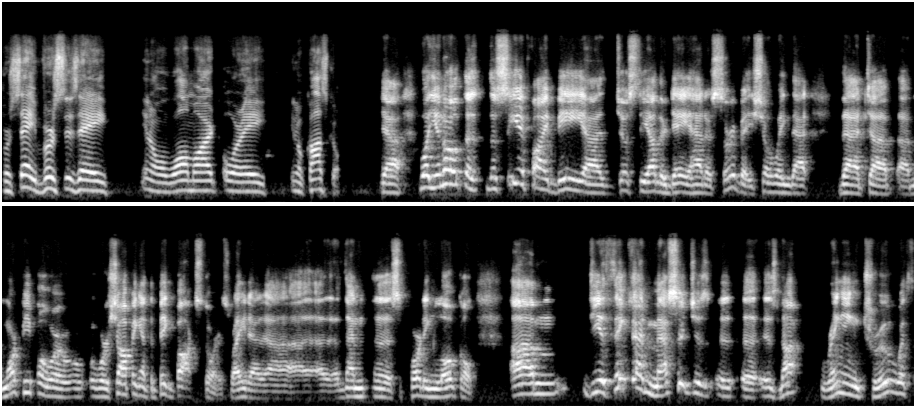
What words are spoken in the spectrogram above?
per se versus a you know a Walmart or a you know Costco. Yeah, well, you know the the CFIB uh, just the other day had a survey showing that that uh, uh, more people were were shopping at the big box stores, right, uh, than uh, supporting local. Um, do you think that message is uh, is not ringing true with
